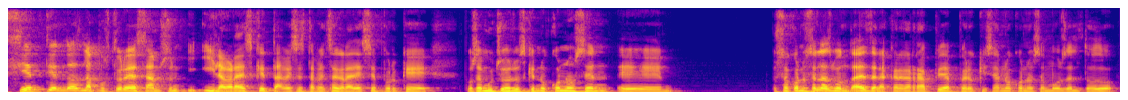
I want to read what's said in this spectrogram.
Sí entiendo la postura de Samsung y, la verdad es que a veces también se agradece porque pues hay muchos otros que no conocen, eh, o sea, conocen las bondades de la carga rápida, pero quizá no conocemos del todo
